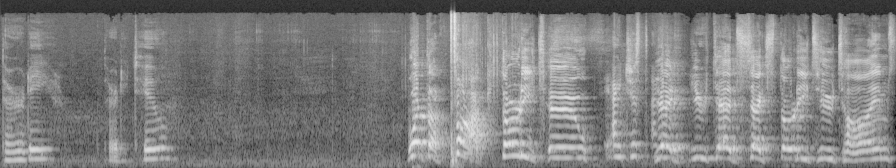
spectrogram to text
30, 32. What the fuck? 32? I just. I- You had, you had sex 32 times?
